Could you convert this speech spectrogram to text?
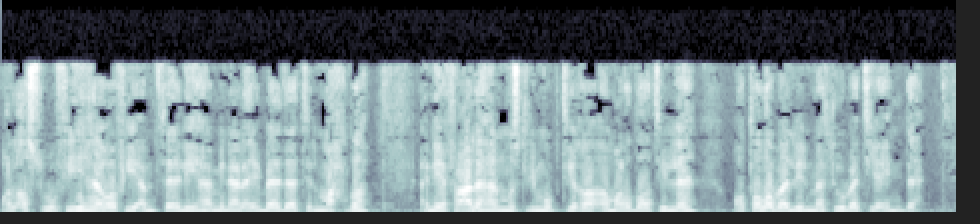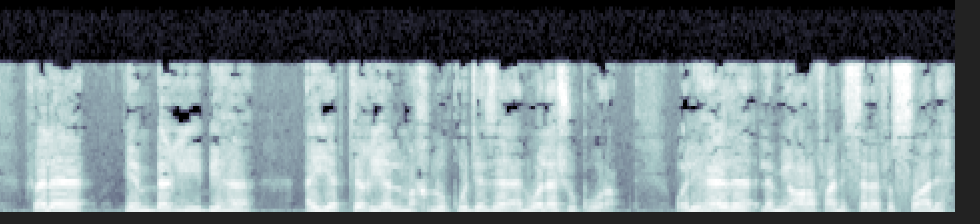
والأصل فيها وفي أمثالها من العبادات المحضة أن يفعلها المسلم ابتغاء مرضات الله وطلبا للمثوبة عنده. فلا ينبغي بها أن يبتغي المخلوق جزاء ولا شكورا. ولهذا لم يعرف عن السلف الصالح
